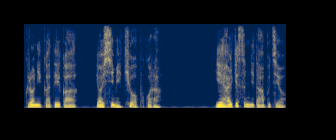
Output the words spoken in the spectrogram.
그러니까 내가 열심히 키워보거라. 예, 알겠습니다, 아버지요.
